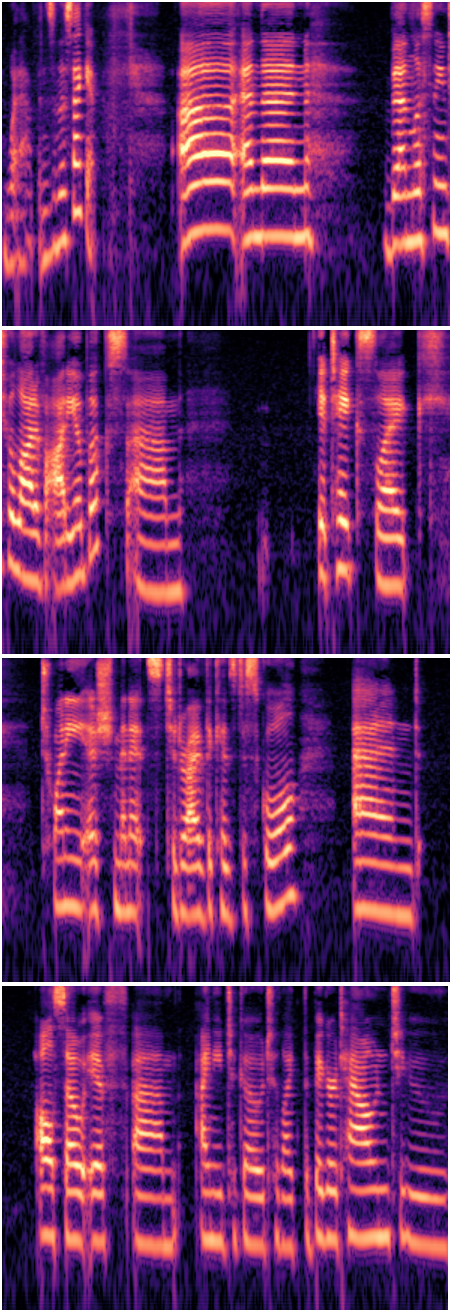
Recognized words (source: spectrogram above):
what happens in the second. Uh, and then been listening to a lot of audiobooks. Um, it takes like 20 ish minutes to drive the kids to school. And also if um, I need to go to like the bigger town to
